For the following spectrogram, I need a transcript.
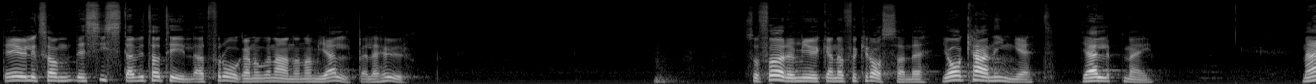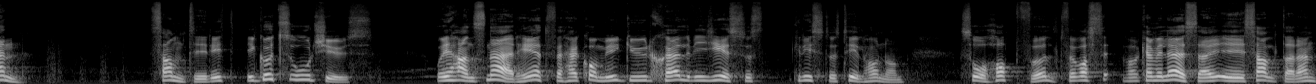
Det är ju liksom det sista vi tar till, att fråga någon annan om hjälp, eller hur? Så förödmjukande och förkrossande. Jag kan inget, hjälp mig. Men samtidigt i Guds ords ljus och i hans närhet, för här kommer ju Gud själv i Jesus Kristus till honom. Så hoppfullt. För vad, vad kan vi läsa i Saltaren?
